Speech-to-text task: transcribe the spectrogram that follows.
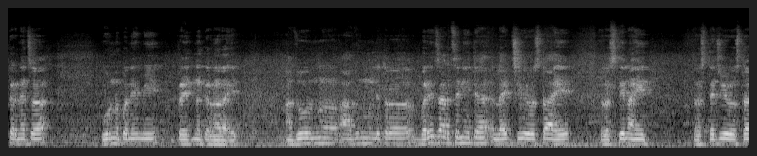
करण्याचा पूर्णपणे मी प्रयत्न करणार आहे. अजून अजून म्हणले तर बरेच अडचणी त्या लाईटची व्यवस्था आहे रस्ते नाहीत रस्त्याची व्यवस्था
